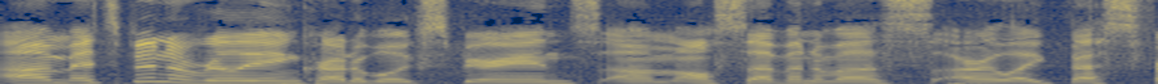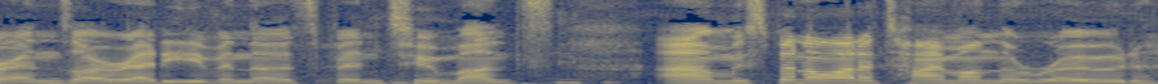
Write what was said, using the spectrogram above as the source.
Um, it's been a really incredible experience. Um, all seven of us are like best friends already, even though it's been two months. Um, we spent a lot of time on the road.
